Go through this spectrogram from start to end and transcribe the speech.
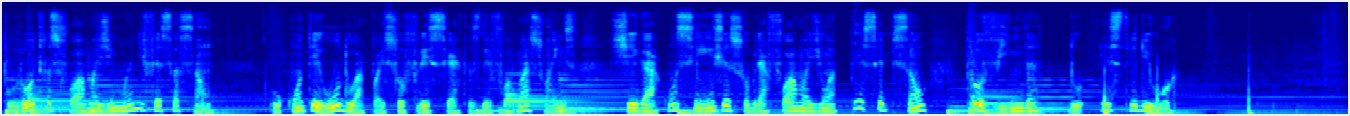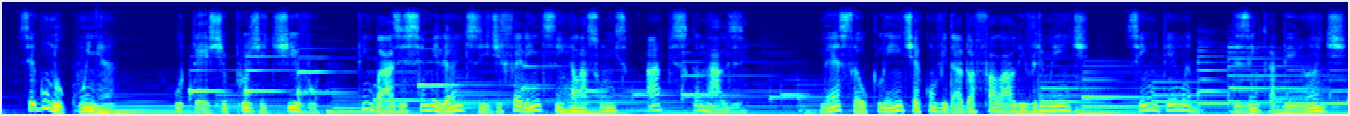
por outras formas de manifestação. O conteúdo, após sofrer certas deformações, chega à consciência sobre a forma de uma percepção provinda do exterior. Segundo Cunha, o teste projetivo tem bases semelhantes e diferentes em relações à psicanálise. Nessa, o cliente é convidado a falar livremente, sem um tema desencadeante,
